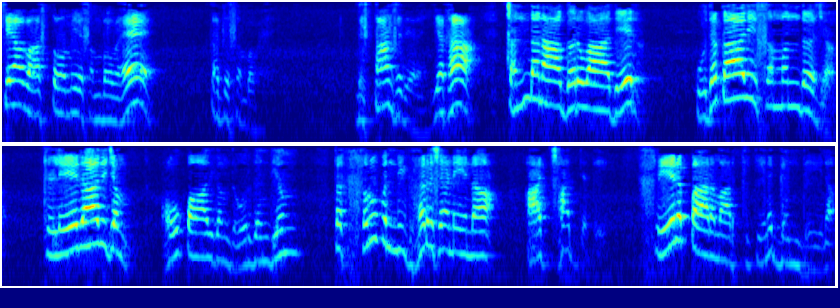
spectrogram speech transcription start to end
क्या वास्तव में संभव है? कहते संभव है। दृष्टान से दे रहे हैं। यथा चंदना गर्वादेर उदकादि संबंध क्लेदादिजम औपाधिकम दौर्गंध्यम तत्स्वरूप निघर्षण आच्छाद्यते। स्वेर पारमार्थिक गंधे न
